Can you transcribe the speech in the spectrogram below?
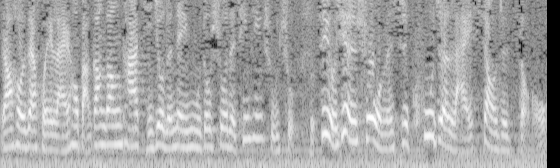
然后再回来，然后把刚刚他急救的那一幕都说得清清楚楚。所以有些人说我们是哭着来，笑着走。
